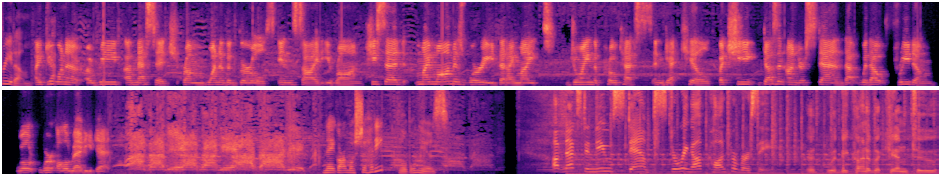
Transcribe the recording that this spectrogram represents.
freedom. I do yeah. want to uh, read a message from one of the girls inside Iran. She said, My mom is worried that I might join the protests and get killed, but she doesn't understand that without freedom, we're, we're already dead. Negar Mojtahedi, Global News. Up next, a new stamp stirring up controversy. It would be kind of akin to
